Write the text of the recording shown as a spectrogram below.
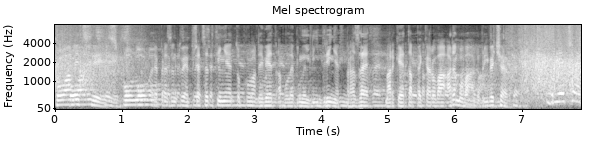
Koalici spolu reprezentuje předsedkyně TOP 09 a volební lídrině v Praze Markéta Pekarová Adamová. Dobrý večer. Dobrý večer.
